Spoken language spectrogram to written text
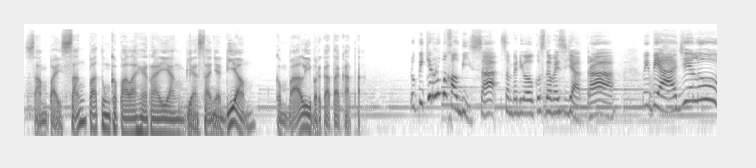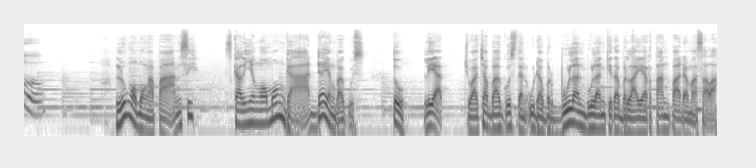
sampai sang patung kepala Hera yang biasanya diam kembali berkata-kata. Lu pikir lu bakal bisa sampai di lokus damai sejahtera? Mimpi aja lu. Lu ngomong apaan sih? Sekalinya ngomong gak ada yang bagus. Tuh, lihat, cuaca bagus dan udah berbulan-bulan kita berlayar tanpa ada masalah.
